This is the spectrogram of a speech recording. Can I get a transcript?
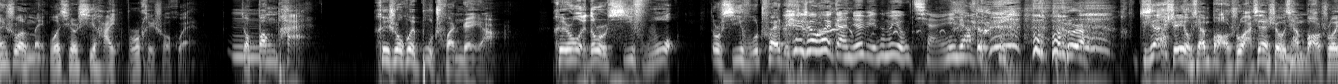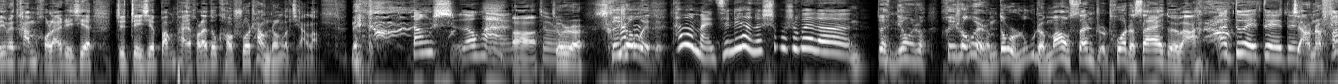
人说了，美国其实嘻哈也不是黑社会。叫帮派，黑社会不穿这样，黑社会都是西服，都是西服揣着。黑社会感觉比他们有钱一点，是不是？现在谁有钱不好说啊！现在谁有钱不好说，因为他们后来这些这这些帮派后来都靠说唱挣了钱了。那个当时的话啊，就是黑社会的，他们买金链子是不是为了？对，你听我说，黑社会什么都是撸着猫，三指托着腮，对吧？啊，对对对，讲着黑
